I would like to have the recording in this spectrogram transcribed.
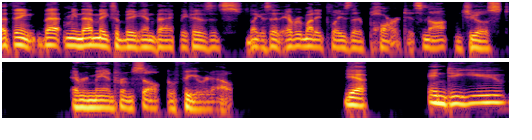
I think that, I mean, that makes a big impact because it's, like I said, everybody plays their part. It's not just every man for himself, go figure it out. Yeah. And do you?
